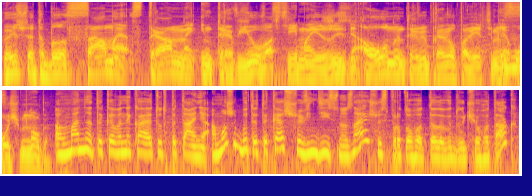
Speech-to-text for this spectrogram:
говорит, что это было самое странное интервью во всей моей жизни. А он интервью провел, поверьте мне, очень много. А в мене таке виникає тут питання. А може бути таке, що він дійсно знає щось про того телеведучого, так?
